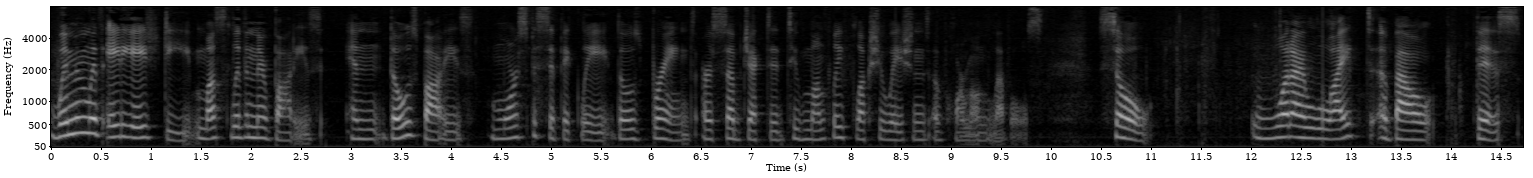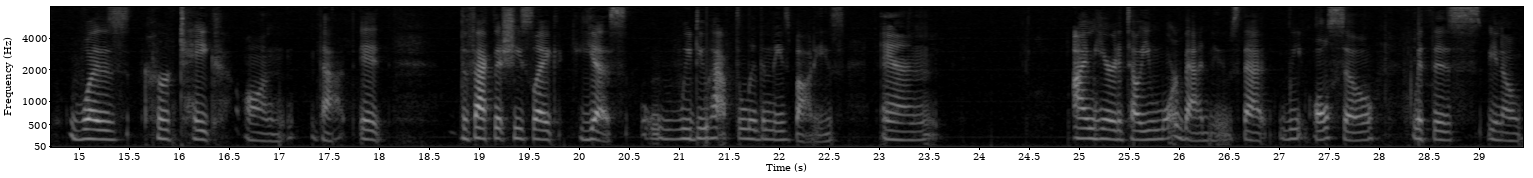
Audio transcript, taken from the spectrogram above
Women with ADHD must live in their bodies, and those bodies, more specifically those brains, are subjected to monthly fluctuations of hormone levels. So, what I liked about this was her take on that. It the fact that she's like, yes, we do have to live in these bodies and I'm here to tell you more bad news that we also with this, you know,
